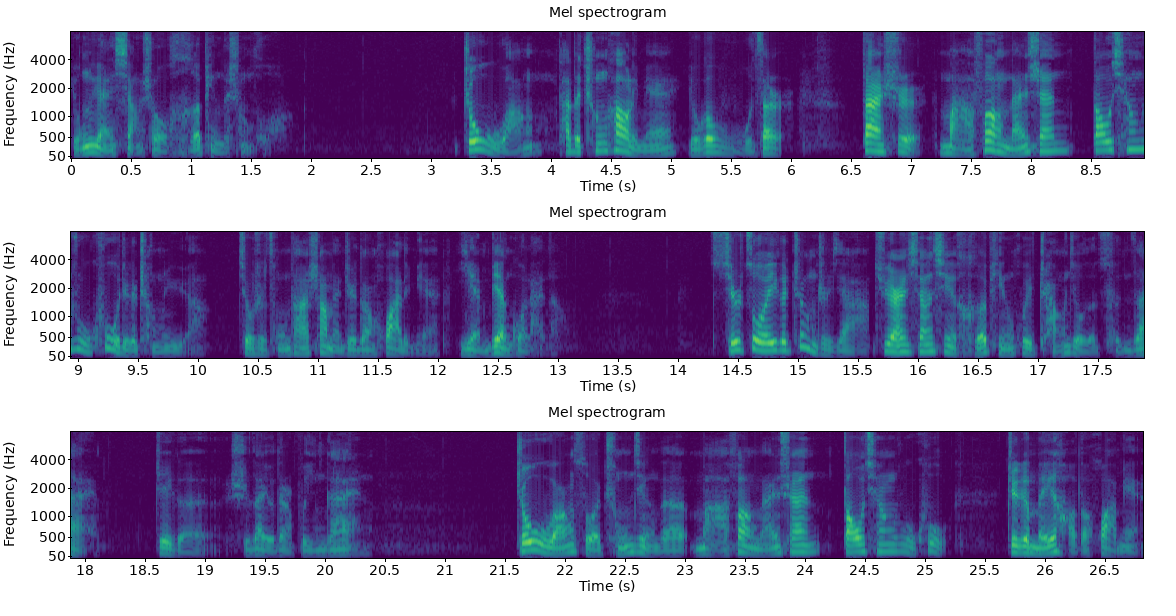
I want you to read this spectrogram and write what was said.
永远享受和平的生活。周武王他的称号里面有个“武”字儿，但是“马放南山，刀枪入库”这个成语啊。就是从他上面这段话里面演变过来的。其实，作为一个政治家，居然相信和平会长久的存在，这个实在有点不应该。周武王所憧憬的“马放南山，刀枪入库”这个美好的画面，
